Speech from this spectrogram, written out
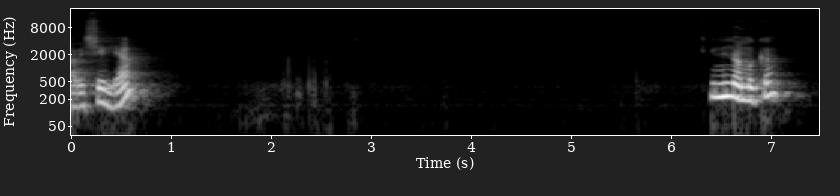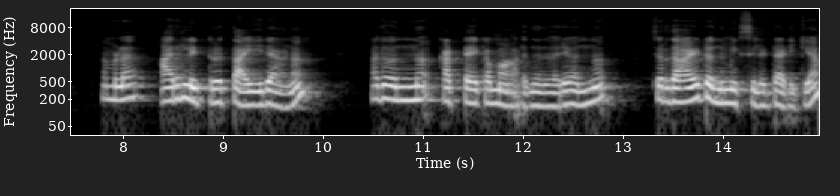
ആവശ്യമില്ല. ഇനി നമുക്ക് നമ്മൾ അര ലിറ്റർ തൈരാണ് അതൊന്ന് കട്ടയൊക്കെ മാറുന്നത് വരെ ഒന്ന് ചെറുതായിട്ടൊന്ന് മിക്സിയിലിട്ട് അടിക്കാം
